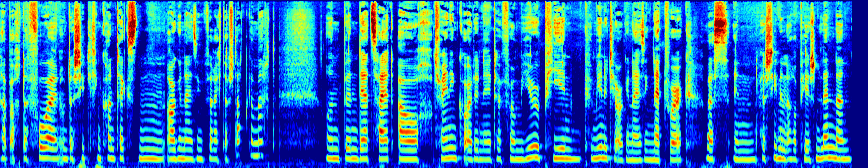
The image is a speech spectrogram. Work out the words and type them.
habe auch davor in unterschiedlichen Kontexten Organizing für Recht auf Stadt gemacht und bin derzeit auch Training Coordinator vom European Community Organizing Network, was in verschiedenen europäischen Ländern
